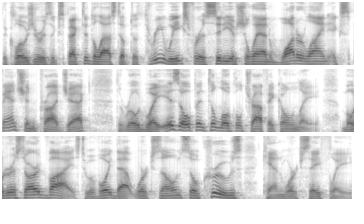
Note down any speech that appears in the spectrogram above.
The closure is expected to last up to three weeks for a City of Chelan waterline expansion project. The roadway is open to local traffic only. Motorists are advised to avoid that work zone so crews can work safely.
